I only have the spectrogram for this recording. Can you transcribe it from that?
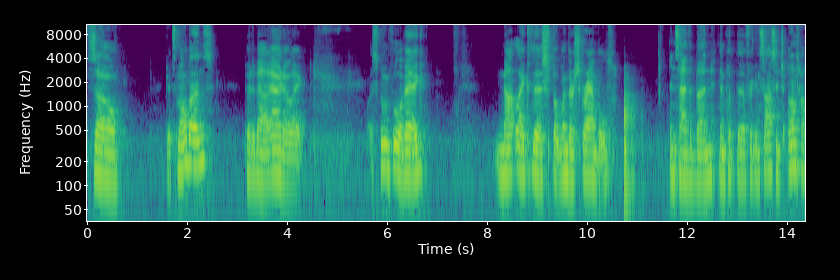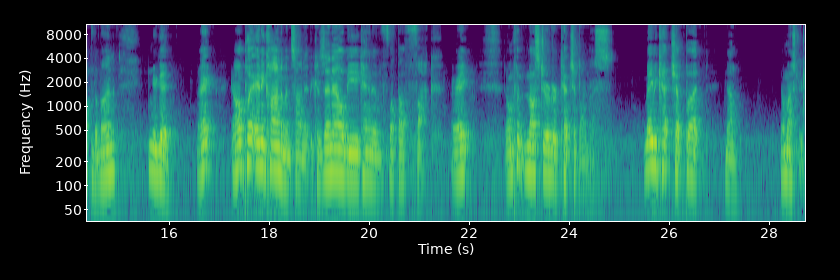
so get small buns, put about I don't know like a spoonful of egg. Not like this, but when they're scrambled inside the bun. Then put the freaking sausage on top of the bun, and you're good. Right? Don't put any condiments on it because then it'll be kind of what the fuck. Alright? Don't put mustard or ketchup on this. Maybe ketchup, but no. No mustard.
